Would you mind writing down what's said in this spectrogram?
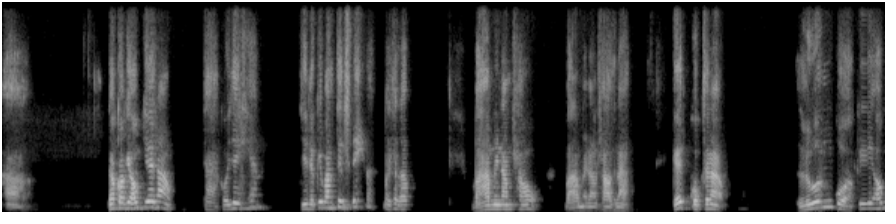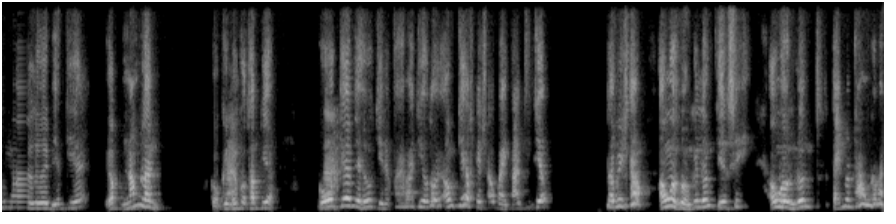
À. nó có cái ông kia nào? Chả có dây khen. Chỉ được cái bằng tiến sĩ thôi nói thật không? 30 năm sau 30 năm sau thế nào? Kết cục thế nào? Lương của cái ông lười biếng kia gấp 5 lần của cái lương có thấp kia. Cô dạ. kia về hưu chỉ được vài ba triệu thôi ông kia phải sau bảy tám triệu. Là vì sao? Ông hưởng cái lương tiến sĩ ông hưởng lương tránh văn phòng cơ mà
